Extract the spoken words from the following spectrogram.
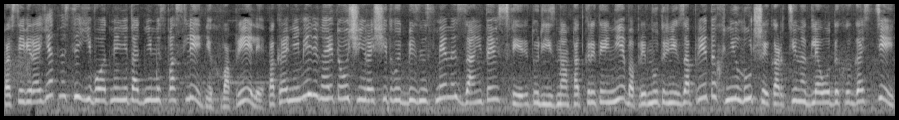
По всей вероятности, его отменят одним из последних в апреле. По крайней мере, на это очень рассчитывают бизнесмены, занятые в сфере туризма. Открытое небо при внутренних запретах – не лучшая картина для отдыха гостей,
